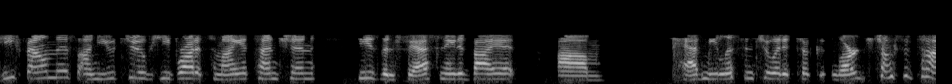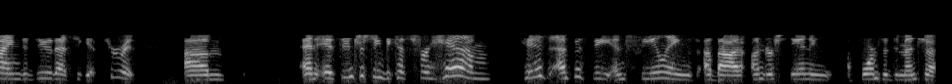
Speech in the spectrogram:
he found this on YouTube. He brought it to my attention. He's been fascinated by it. Um, had me listen to it. It took large chunks of time to do that to get through it. Um, and it's interesting because for him, his empathy and feelings about understanding forms of dementia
